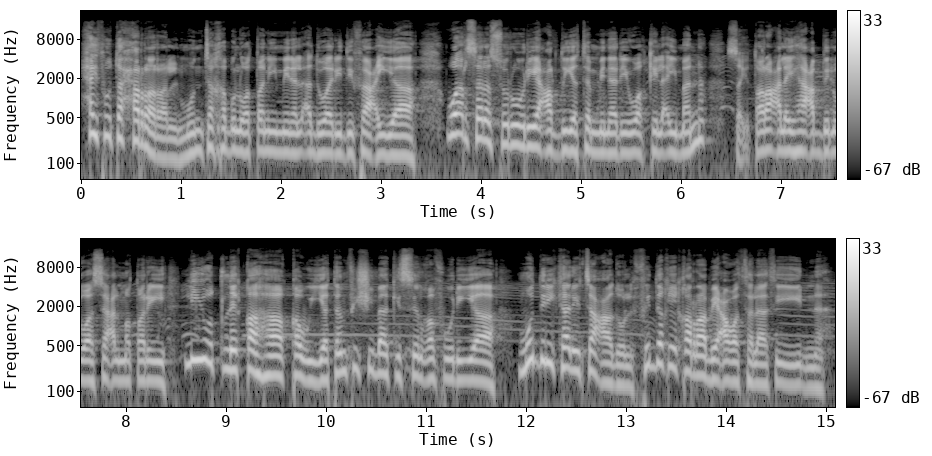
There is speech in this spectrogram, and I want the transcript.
حيث تحرر المنتخب الوطني من الأدوار الدفاعية وأرسل السروري عرضية من الرواق الأيمن سيطر عليها عبد الواسع المطري ليطلقها قوية في الشباك السنغافورية مدركا للتعادل في الدقيقة الرابعة والثلاثين.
